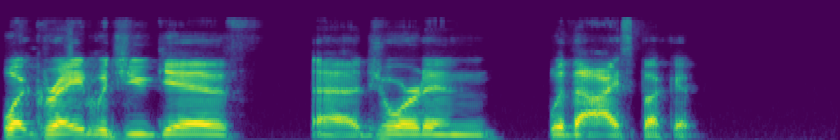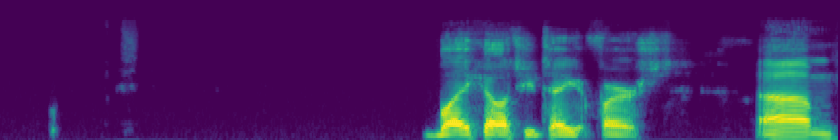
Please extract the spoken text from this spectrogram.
what grade would you give uh, Jordan with the ice bucket? Blake, I'll let you take it first. Um,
